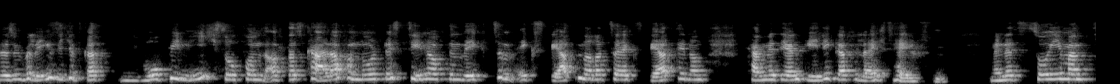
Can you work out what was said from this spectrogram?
also überlegen sich jetzt gerade, wo bin ich so von, auf der Skala von 0 bis 10 auf dem Weg zum Experten oder zur Expertin und kann mir die Angelika vielleicht helfen? Wenn jetzt so jemand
